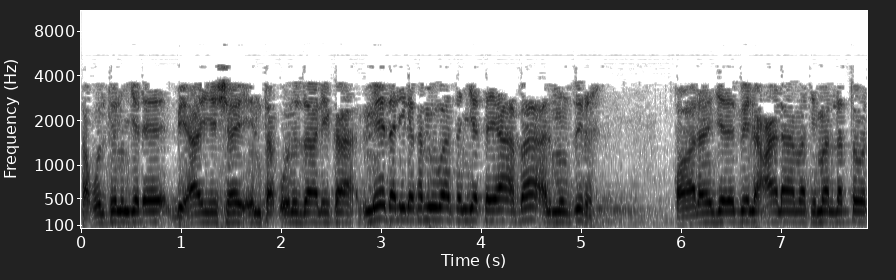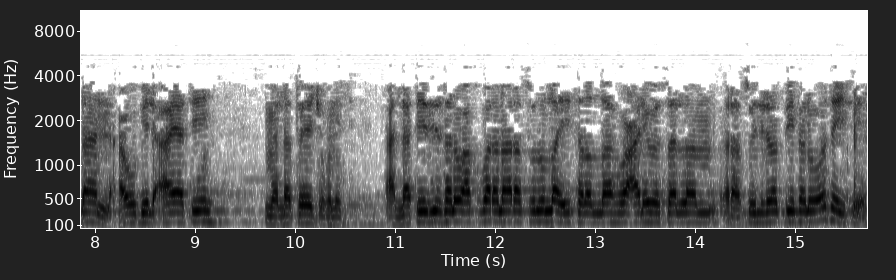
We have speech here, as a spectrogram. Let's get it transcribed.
فقلت نجد بأي شيء تقول ذلك؟ ما دليل كم وانت يا أبا المنذر؟ قال نجد بالعلامة ملتودان أو بالآية ملتو يجغنس التي سنو أخبرنا رسول الله صلى الله عليه وسلم رسول ربي كانوا أتيته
